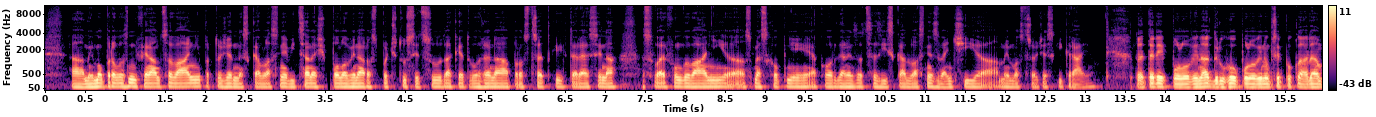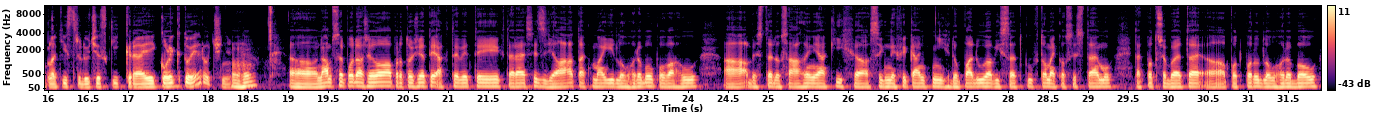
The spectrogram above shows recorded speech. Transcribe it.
mimo provozní financování, protože dneska vlastně více než polovina rozpočtu SICu tak je tvořená prostředky, které si na svoje fungování jsme schopni jako organizace získat vlastně zvenčí a mimo středočeský kraj. To je tedy polovina, druhou polovinu předpokládám platí středočeský kraj. Kolik to je ročně? Uh-huh. Nám se podařilo, protože ty aktivity, které si dělá, tak mají dlouhodobou povahu a abyste dosáhli nějakých eh, signifikantních dopadů a výsledků v tom ekosystému, tak potřebujete podporu dlouhodobou.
